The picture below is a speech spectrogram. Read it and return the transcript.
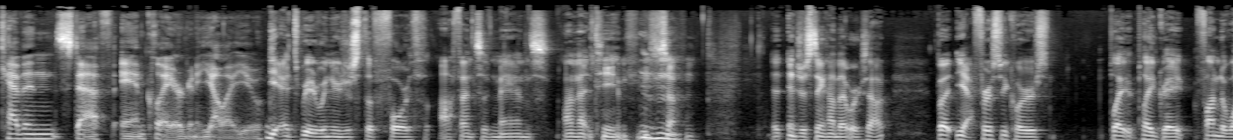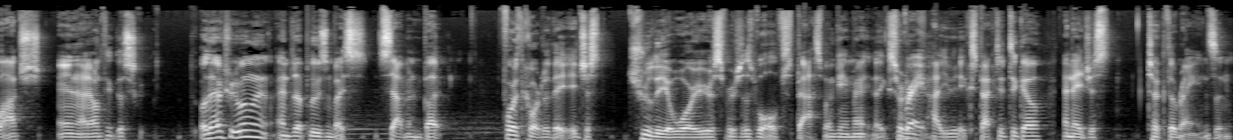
Kevin, Steph, and Clay are going to yell at you. Yeah, it's weird when you're just the fourth offensive man's on that team. Mm-hmm. so interesting how that works out. But yeah, first three quarters played played great, fun to watch, and I don't think this. Well, they actually only ended up losing by seven, but fourth quarter they it just truly a Warriors versus Wolves basketball game, right? Like sort of Right. how you would expect it to go, and they just took the reins. And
